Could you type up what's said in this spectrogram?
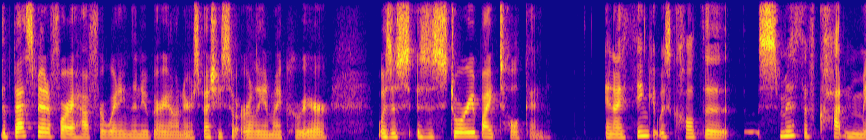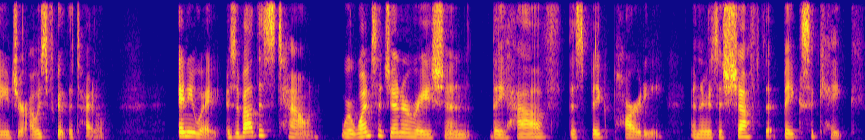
The best metaphor I have for winning the Newbery Honor, especially so early in my career, was a, is a story by Tolkien, and I think it was called the Smith of Wootton Major. I always forget the title. Anyway, it's about this town where once a generation they have this big party and there's a chef that bakes a cake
